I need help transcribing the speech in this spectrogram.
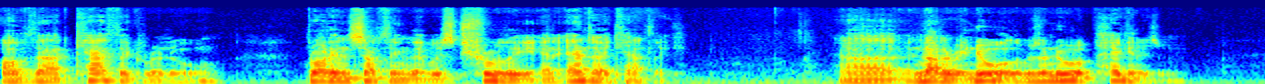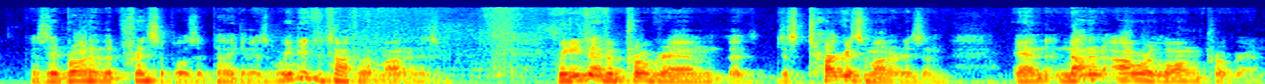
of that Catholic renewal, brought in something that was truly an anti Catholic. Uh, not a renewal, it was a renewal of paganism, because they brought in the principles of paganism. We need to talk about modernism. We need to have a program that just targets modernism and not an hour long program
